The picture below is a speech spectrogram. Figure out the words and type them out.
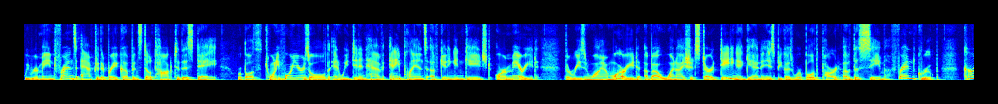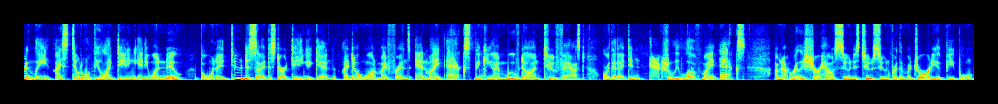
We remained friends after the breakup and still talk to this day. We're both 24 years old and we didn't have any plans of getting engaged or married. The reason why I'm worried about when I should start dating again is because we're both part of the same friend group. Currently, I still don't feel like dating anyone new, But when I do decide to start dating again, I don't want my friends and my ex thinking I moved on too fast or that I didn't actually love my ex. I'm not really sure how soon is too soon for the majority of people.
